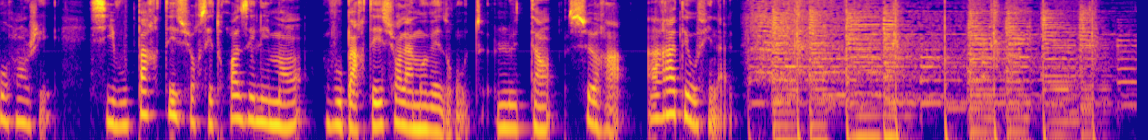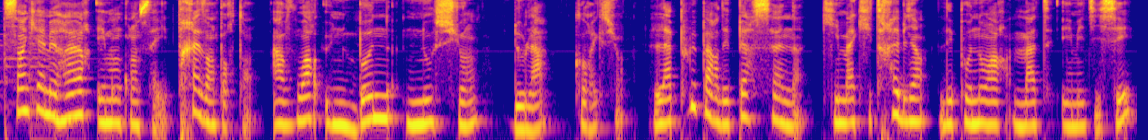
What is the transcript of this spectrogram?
orangé. Si vous partez sur ces trois éléments, vous partez sur la mauvaise route. Le teint sera raté au final. Cinquième erreur et mon conseil très important, avoir une bonne notion de la correction. La plupart des personnes qui maquillent très bien les peaux noires mates et métissées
